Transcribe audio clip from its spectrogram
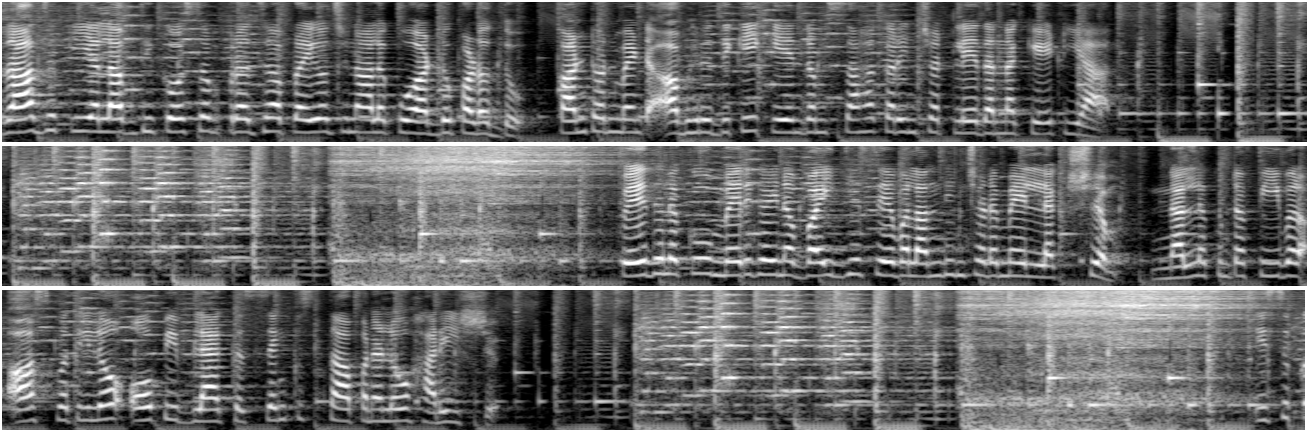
రాజకీయ లబ్ధి కోసం ప్రజా ప్రయోజనాలకు అడ్డుపడొద్దు. కంటోన్మెంట్ అభివృద్ధికి కేంద్రం సహకరించట్లేదన్న కేటీఆర్. పేదలకు మెరుగైన వైద్య సేవలు అందించడమే లక్ష్యం. నల్లకుంట ఫీవర్ ఆసుపత్రిలో ఓపీ బ్లాక్ శంకుస్థాపనలో హరీష్. ఇసుక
